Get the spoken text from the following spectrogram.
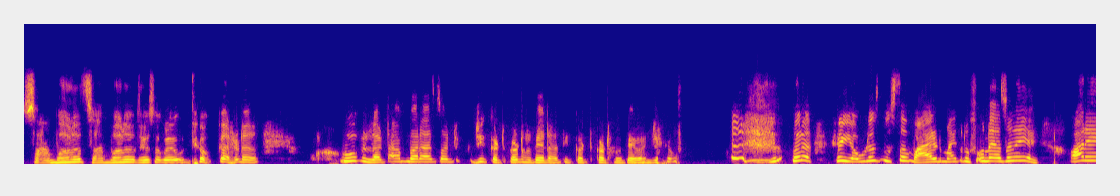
सांभाळत सांभाळत हे सगळे उद्योग करणं खूप लटांबराचं जी कटकट होते ना ती कटकट होते म्हणजे. बरं हे एवढंच नुसतं वायर्ड मायक्रोफोन आहे असं नाही अरे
